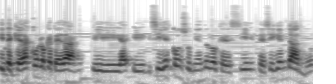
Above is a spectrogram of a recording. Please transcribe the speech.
y te quedas con lo que te dan y, y sigues consumiendo lo que te siguen dando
